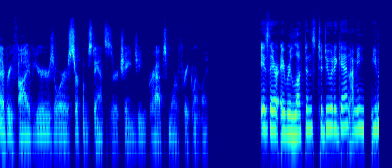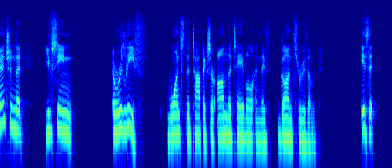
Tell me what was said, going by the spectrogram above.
every five years or circumstances are changing, perhaps more frequently. Is there a reluctance to do it again? I mean, you mentioned that you've seen a relief once the topics are on the table and they've gone through them. Is it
